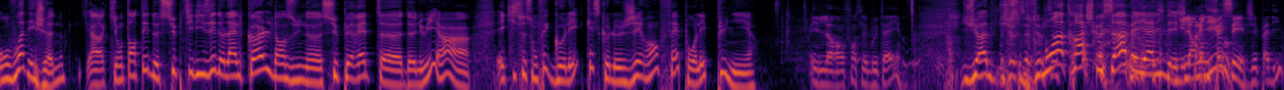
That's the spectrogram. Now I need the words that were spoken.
on voit des jeunes alors, qui ont tenté de subtiliser de l'alcool dans une euh, supérette euh, de nuit hein, et qui se sont fait gauler. Qu'est-ce que le gérant fait pour les punir? Il leur enfonce les bouteilles. Il y a- C'est moins trash que ça, mais il y a l'idée. Il leur met une dit, fessée. J'ai pas dit.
